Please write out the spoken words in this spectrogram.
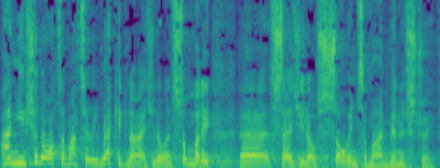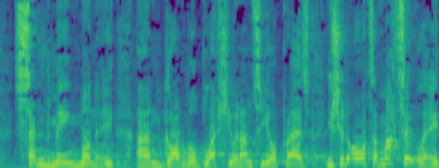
and you should automatically recognize, you know, when somebody uh, says, you know, sow into my ministry, send me money, and God will bless you and answer your prayers, you should automatically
